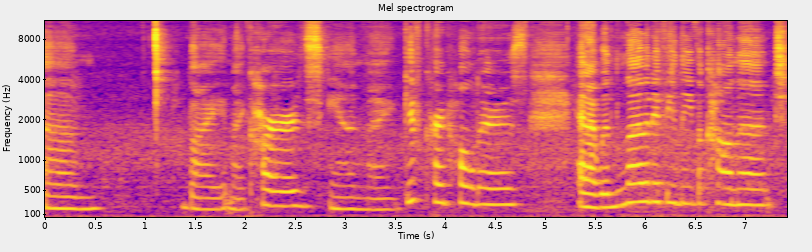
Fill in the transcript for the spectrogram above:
um, by my cards and my gift card holders. And I would love it if you leave a comment.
